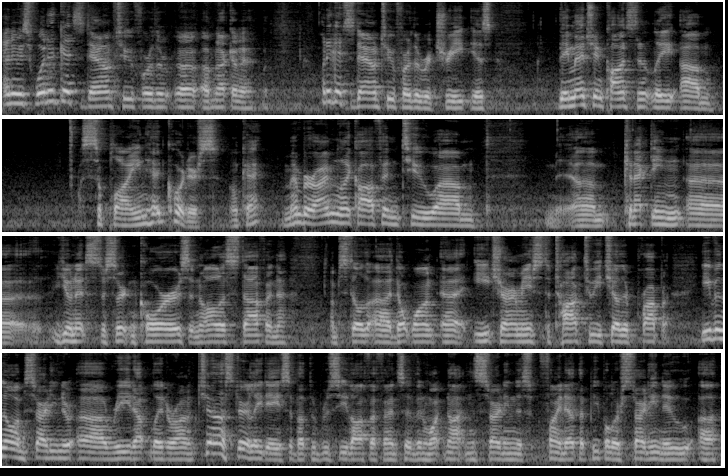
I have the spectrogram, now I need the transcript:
Anyways, what it gets down to for the uh, I'm not gonna. What it gets down to for the retreat is they mention constantly. Um, supplying headquarters okay remember i'm like off into um, um, connecting uh, units to certain corps and all this stuff. And I'm still uh, don't want uh, each armies to talk to each other proper. Even though I'm starting to uh, read up later on, just early days about the Brusilov offensive and whatnot, and starting to find out that people are starting to uh,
